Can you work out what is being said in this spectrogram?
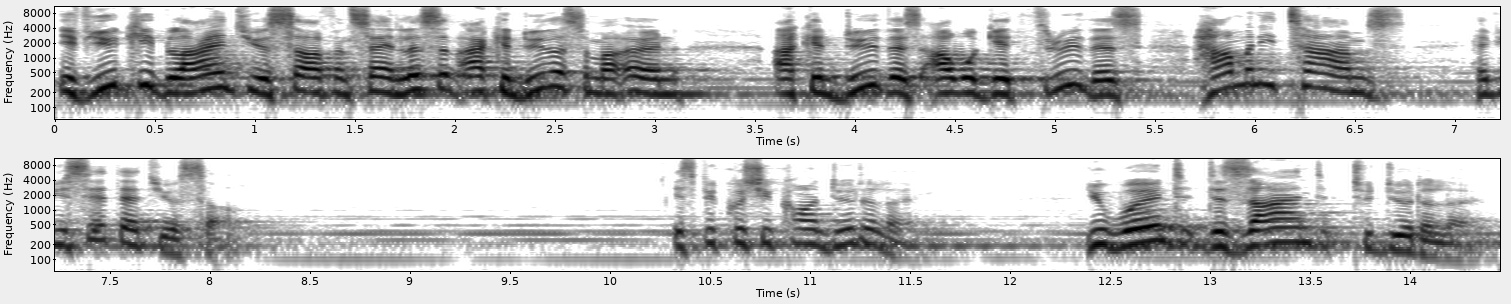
If you keep lying to yourself and saying, Listen, I can do this on my own, I can do this, I will get through this, how many times have you said that to yourself? It's because you can't do it alone. You weren't designed to do it alone.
